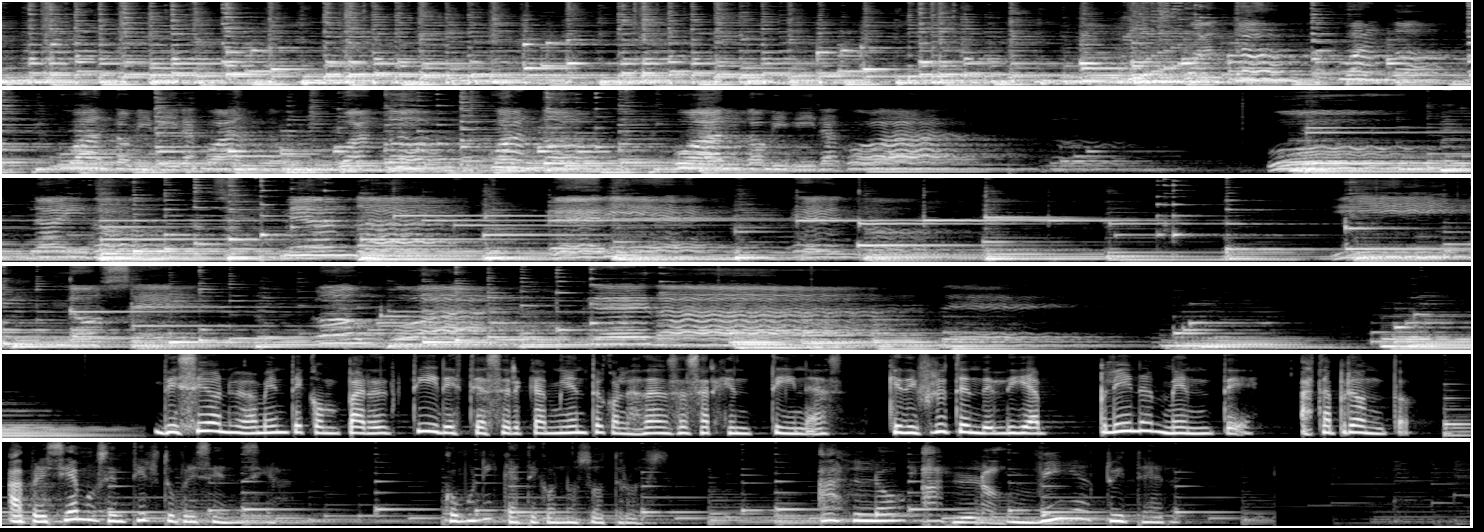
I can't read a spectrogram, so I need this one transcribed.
Una Deseo nuevamente compartir este acercamiento con las danzas argentinas. Que disfruten del día plenamente. Hasta pronto. Apreciamos sentir tu presencia. Comunícate con nosotros. Hazlo, Hazlo. vía Twitter.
